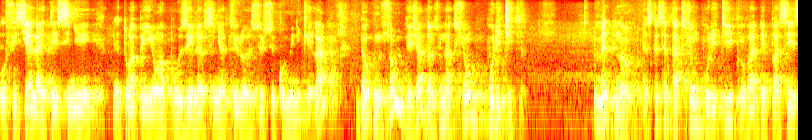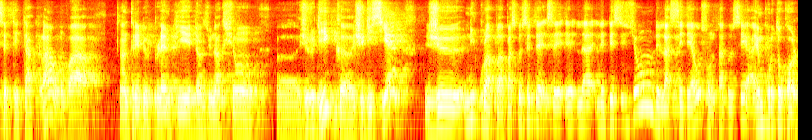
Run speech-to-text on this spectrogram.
officiel a été signé. Les trois pays ont apposé leur signature sur ce communiqué-là. Donc nous sommes déjà dans une action politique. Maintenant, est-ce que cette action politique va dépasser cette étape-là? On va entrer de plein pied dans une action euh, juridique, euh, judiciaire? Je n'y crois pas, parce que les décisions de la CDAO sont adossées à un protocole.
